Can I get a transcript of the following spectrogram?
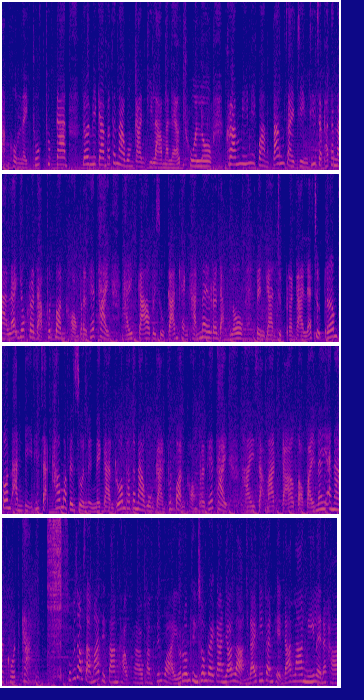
สังคมในทุกๆด้าน โดยมีการพัฒนาวงการกีฬามาแล้วทั่วโลก ครั้งนี้มีความตั้งใจจริงที่จะพัฒนาและยกระดับฟุตบอลของประเทศไทย ให้ก้าวไปสู่การแข่งขันในระดับโลก เป็นการจุดประกายและจุดเริ่มต้นอันดีที่จะเข้ามาเป็นส่วนหนึ่งในการร่วมพัฒนาวงการฟุตบอลของประเทศไทย ให้สามารถก้าวต่อไปในอนาคตค่ะคุณผู้ชมสามารถติดตามข่าวคราวความเคลื่อนไหว รวมถึงชมรายการย้อนหลังได้ที่แฟนเพจด้านล่างนี้เลยนะคะ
